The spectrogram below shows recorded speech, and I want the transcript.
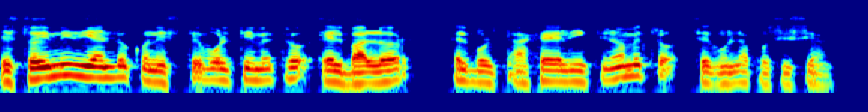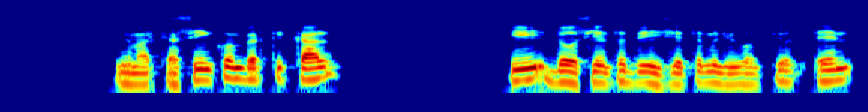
Estoy midiendo con este voltímetro el valor del voltaje del inclinómetro según la posición. Me marca 5 en vertical y 217 milivoltios en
